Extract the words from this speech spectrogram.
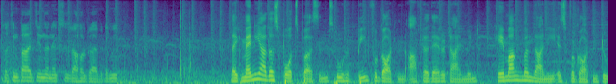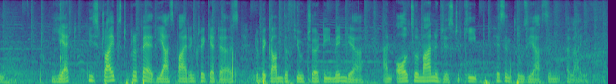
Sachin Parchi and the next is Rahul Dravid. I mean like many other sports persons who have been forgotten after their retirement, Hemang Badani is forgotten too. Yet, he strives to prepare the aspiring cricketers to become the future Team India and also manages to keep his enthusiasm alive.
